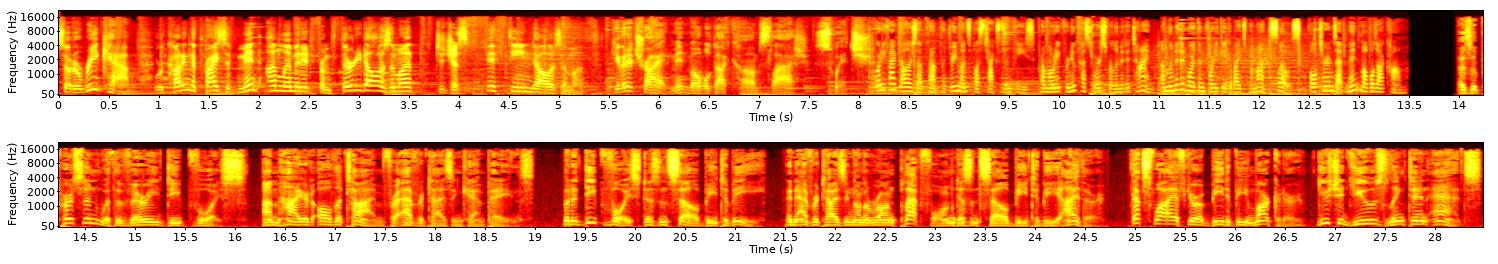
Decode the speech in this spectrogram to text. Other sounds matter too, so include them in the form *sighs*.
F- So to recap, we're cutting the price of Mint Unlimited from $30 a month to just $15 a month. Give it a try at mintmobile.com slash switch. $45 upfront for three months plus taxes and fees. Promo rate for new customers for limited time. Unlimited more than 40 gigabytes per month. Slows. Full terms at mintmobile.com. As a person with a very deep voice, I'm hired all the time for advertising campaigns. But a deep voice doesn't sell B2B, and advertising on the wrong platform doesn't sell B2B either. That's why, if you're a B2B marketer, you should use LinkedIn ads.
